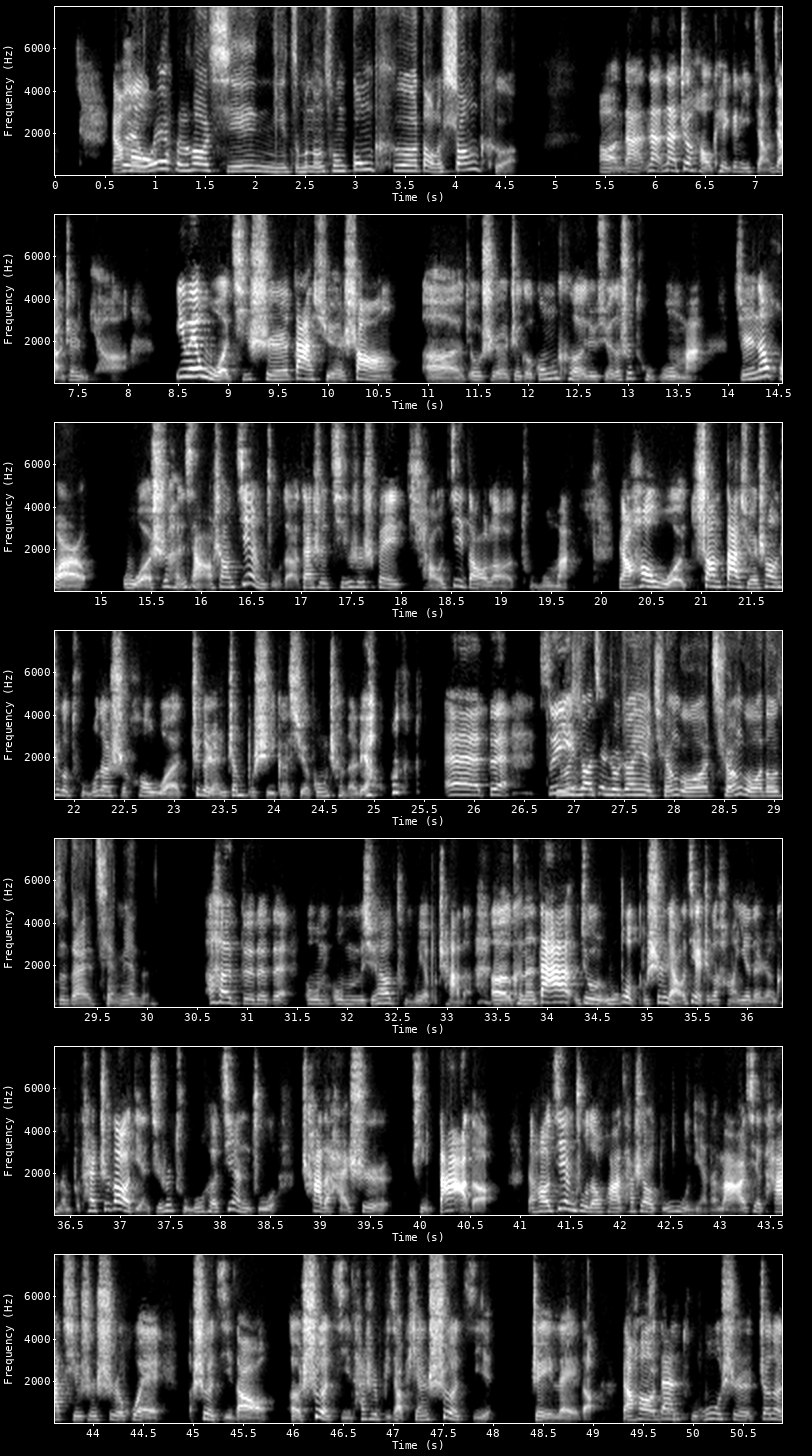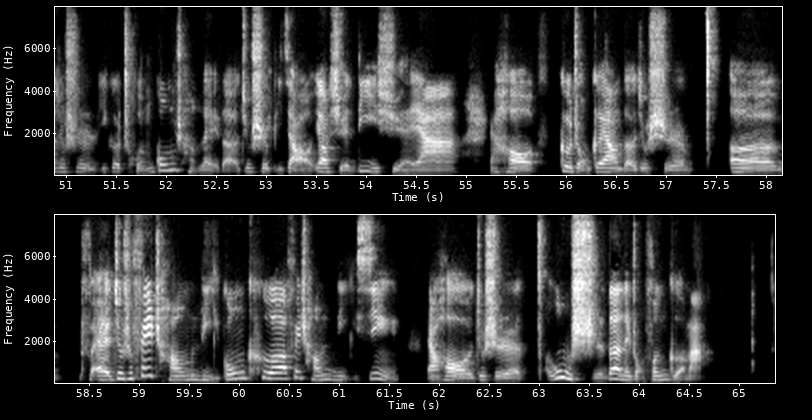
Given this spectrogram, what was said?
然后我也很好奇，你怎么能从工科到了商科？哦，那那那正好我可以跟你讲讲这里面啊，因为我其实大学上呃就是这个工科就学的是土木嘛，其实那会儿我是很想要上建筑的，但是其实是被调剂到了土木嘛。然后我上大学上这个土木的时候，我这个人真不是一个学工程的料。哎，对，所以你们学校建筑专业全国全国都是在前面的。啊，对对对，我们我们学校土木也不差的。呃，可能大家就如果不是了解这个行业的人，可能不太知道点。其实土木和建筑差的还是挺大的。然后建筑的话，它是要读五年的嘛，而且它其实是会涉及到呃设计，它是比较偏设计这一类的。然后，但土木是真的就是一个纯工程类的，就是比较要学力学呀，然后各种各样的就是。呃，哎，就是非常理工科，非常理性，然后就是务实的那种风格嘛。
